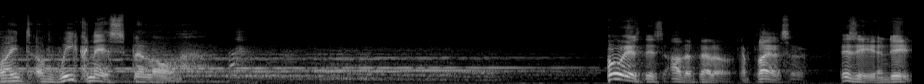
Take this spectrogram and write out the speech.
point of weakness, below. Who is this other fellow? A player, sir. Is he indeed?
